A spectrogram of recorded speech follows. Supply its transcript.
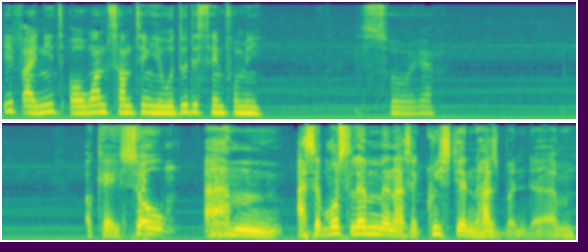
if I need or want something, he will do the same for me. So yeah, Okay, so um, as a Muslim and as a Christian husband, um,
